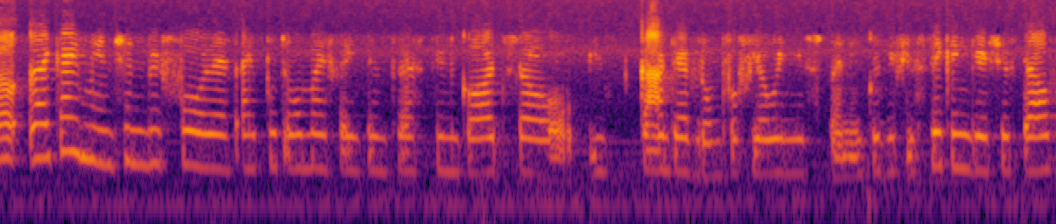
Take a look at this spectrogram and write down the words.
Well, like I mentioned before, that I put all my faith and trust in God, so you can't have room for fear when you're spinning. Because if you second guess yourself,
